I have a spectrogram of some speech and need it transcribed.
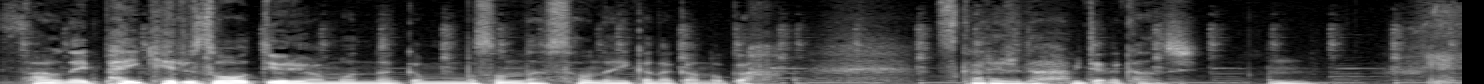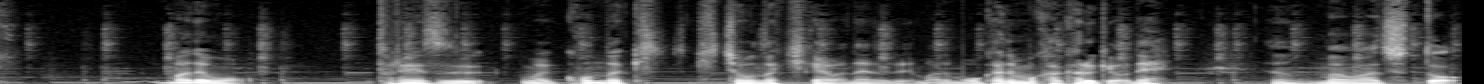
サウナいっぱい行けるぞっていうよりはもうなんかもうそんなサウナ行かなあかんのか。疲れるな、みたいな感じ。うん。まあでも、とりあえず、まあこんな貴重な機会はないので、まあでもお金もかかるけどね。うん、まあまあちょっと、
